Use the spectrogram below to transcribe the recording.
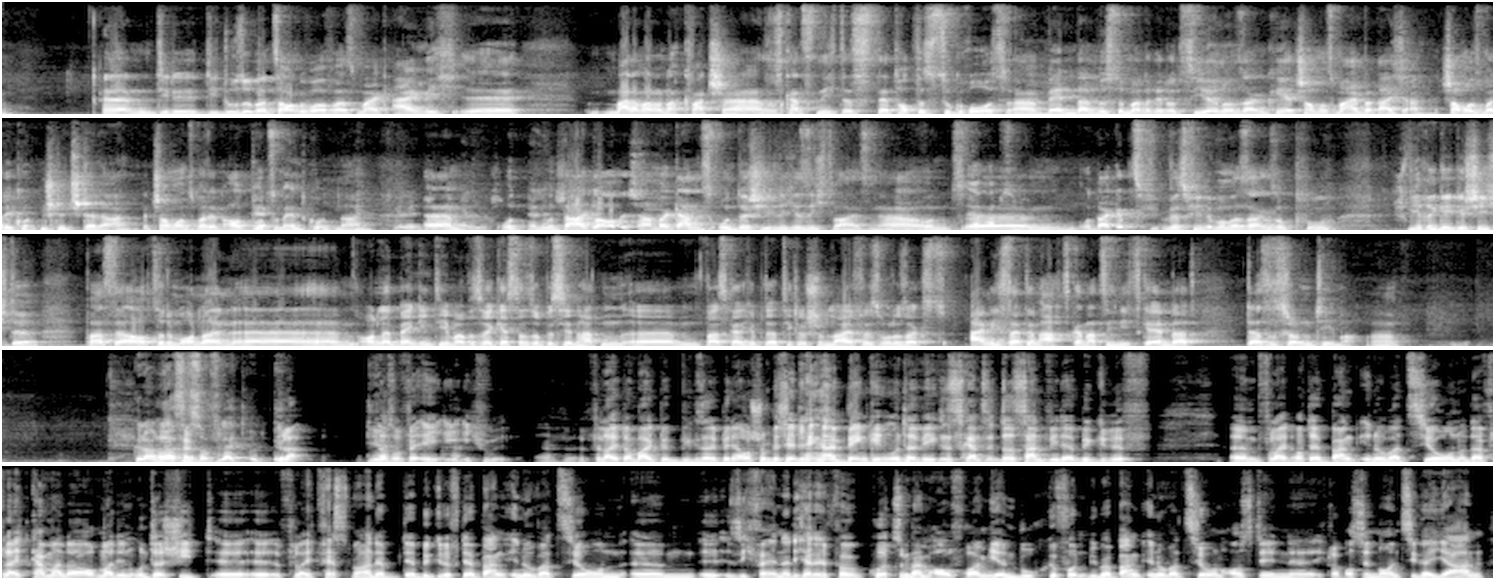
ähm, die, die du so über den Zaun geworfen hast, Mike, eigentlich äh, meiner Meinung nach Quatsch. Ja? Also das kannst nicht, das, der Topf ist zu groß. Ja? Wenn, dann müsste man reduzieren und sagen, okay, jetzt schauen wir uns mal einen Bereich an. Jetzt schauen wir uns mal die Kundenschnittstelle an. Jetzt schauen wir uns mal den Output zum Endkunden an. Ähm, und, und, da, glaube ich, haben wir ganz unterschiedliche Sichtweisen. Ja? Und, ähm, und da gibt es viele, wo man sagen, so, puh, schwierige Geschichte. Passt ja auch zu dem Online, äh, ähm, Online-Banking-Thema, was wir gestern so ein bisschen hatten. Ähm, weiß gar nicht, ob der Artikel schon live ist, wo du sagst, eigentlich seit den 80ern hat sich nichts geändert. Das ist schon ein Thema. Genau, das ist doch vielleicht. vielleicht also ich, ich, vielleicht nochmal, wie gesagt, ich bin ja auch schon ein bisschen länger im Banking unterwegs. Es ist ganz interessant, wie der Begriff, ähm, vielleicht auch der Bankinnovation, und da vielleicht kann man da auch mal den Unterschied äh, äh, vielleicht festmachen. Der, der Begriff der Bankinnovation ähm, äh, sich verändert. Ich hatte vor kurzem beim Aufräumen hier ein Buch gefunden über Bankinnovation aus den, äh, ich glaube, aus den 90er Jahren.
